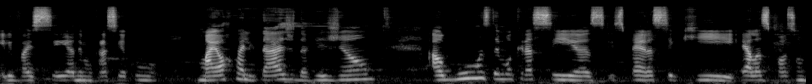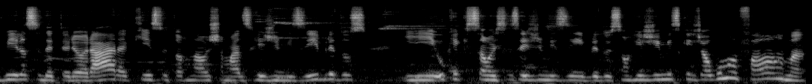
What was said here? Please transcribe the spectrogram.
ele vai ser a democracia com maior qualidade da região. Algumas democracias espera-se que elas possam vir a se deteriorar aqui, se tornar os chamados regimes híbridos. E o que, que são esses regimes híbridos? São regimes que, de alguma forma,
